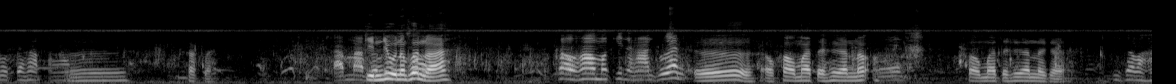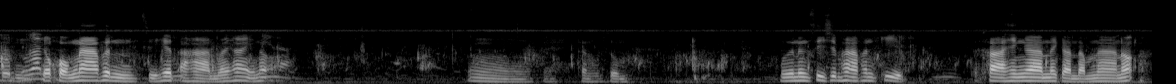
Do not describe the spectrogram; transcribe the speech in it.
รถไปหับเอาเออคักไปตามมากินอยู่นะเพิ่นหรอเข้าห้ามากินอาหารเพื่อนเออ เอาเข้ามาแต่เฮือนเนาะเออเข้ามาแต่เฮือนเลยก็ กินกับอาหารเพิ่นเพื่อนเจ้าของนาเพิ่นสิเฮ็ดอาหารไว้ให้เนาะนี่น่ะอืมท่านผู้ชม มือหนึ่งสี่สิบห้าพันกีบค่าให้งานในการดำนาเนาะเ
